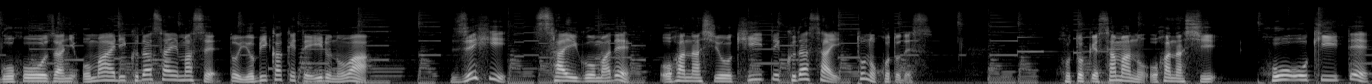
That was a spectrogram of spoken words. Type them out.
御法座にお参りくださいませと呼びかけているのはぜひ最後までお話を聞いてくださいとのことです。仏様のお話法を聞いて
